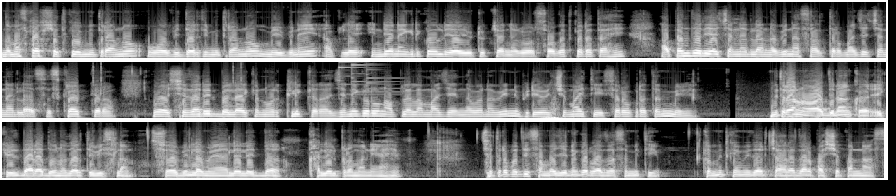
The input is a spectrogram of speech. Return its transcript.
नमस्कार शेतकरी मित्रांनो व विद्यार्थी मित्रांनो मी विनय आपले इंडियन ॲग्रिकोल या यूट्यूब चॅनलवर स्वागत करत आहे. आपण जर या चॅनलला नवीन असाल तर माझ्या चॅनलला सबस्क्राईब करा व शेजारील बेल आयकॉनवर क्लिक करा जेणेकरून आपल्याला माझे नवनवीन व्हिडिओची माहिती सर्वप्रथम मिळेल. मित्रांनो आज दिनांक एकवीस बारा दोन हजार तेवीसला सोयाबीनला मिळालेले दर खालीलप्रमाणे आहे. छत्रपती संभाजीनगर बाजार समिती कमीत कमी दर चार हजार पाचशे पन्नास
